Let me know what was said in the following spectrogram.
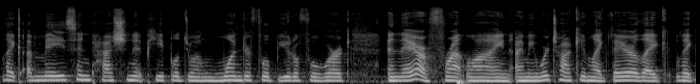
like amazing, passionate people doing wonderful, beautiful work. And they are frontline. I mean, we're talking like they are like, like,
